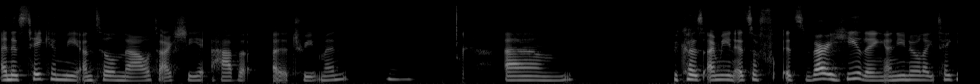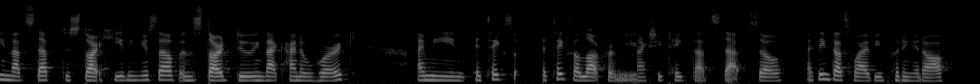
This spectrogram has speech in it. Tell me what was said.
And it's taken me until now to actually have a, a treatment yeah. um because i mean it's a it's very healing and you know like taking that step to start healing yourself and start doing that kind of work i mean it takes it takes a lot from you to actually take that step so i think that's why i've been putting it off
